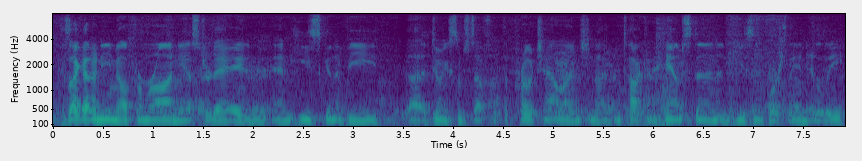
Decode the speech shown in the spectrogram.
because I got an email from Ron yesterday, and and he's going to be uh, doing some stuff with the Pro Challenge, and I've been talking to Hampsten, and he's unfortunately in Italy.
